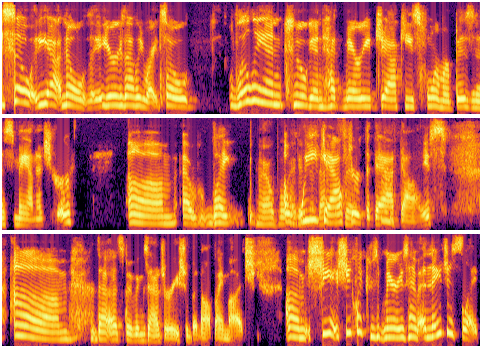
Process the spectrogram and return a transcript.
So yeah, no, you're exactly right. So Lillian Coogan had married Jackie's former business manager. Um, at, like oh boy, a week after the dad dies. Um, that, that's a bit of exaggeration, but not by much. Um, she she quick marries him, and they just like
